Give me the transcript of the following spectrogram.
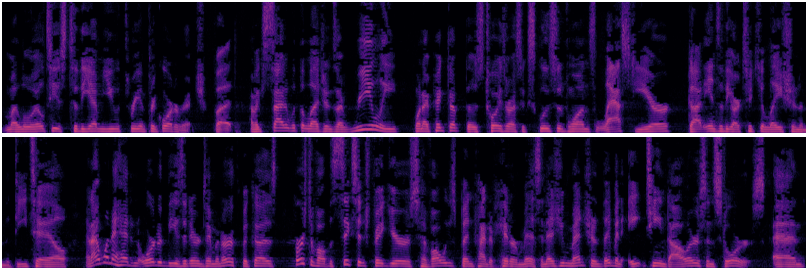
my loyalty is to the MU three and three quarter inch. But I'm excited with the Legends. I really, when I picked up those Toys R Us exclusive ones last year, got into the articulation and the detail. And I went ahead and ordered these at Entertainment Earth because, first of all, the six inch figures have always been kind of hit or miss. And as you mentioned, they've been $18 in stores. And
